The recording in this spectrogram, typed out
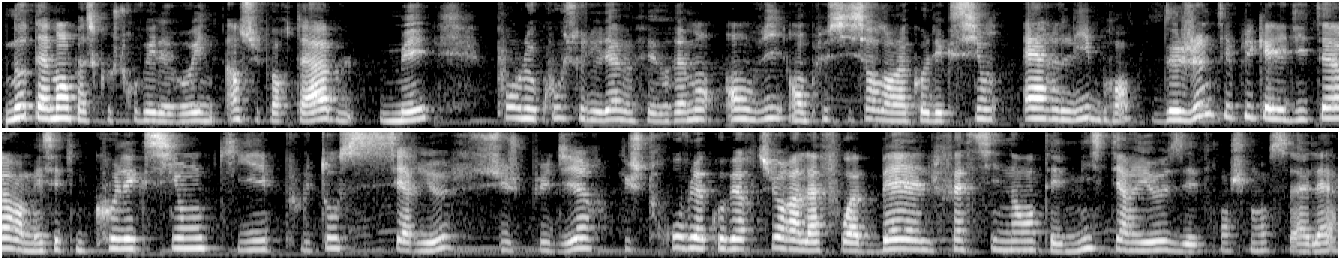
notamment parce que je trouvais l'héroïne insupportable, mais pour le coup celui-là me fait vraiment envie, en plus il sort dans la collection Air Libre de je ne sais plus quel éditeur, mais c'est une collection qui est plutôt sérieuse, si je puis dire. Je trouve la couverture à la fois belle, fascinante et mystérieuse, et franchement ça a l'air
